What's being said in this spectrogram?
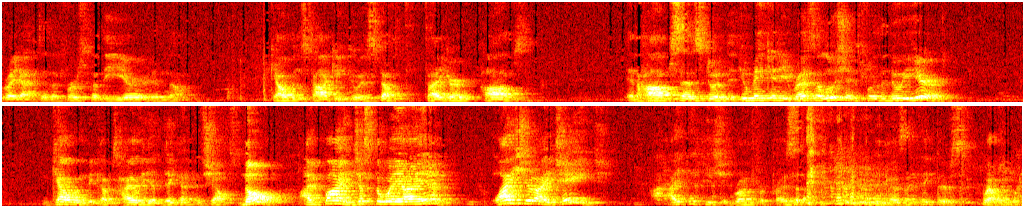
right after the first of the year, and um, Calvin's talking to his stuffed tiger, Hobbes, and Hobbes says to him, Did you make any resolutions for the new year? And Calvin becomes highly indignant and shouts, No, I'm fine just the way I am. Why should I change? I think he should run for president because I think there's, well, anyway.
